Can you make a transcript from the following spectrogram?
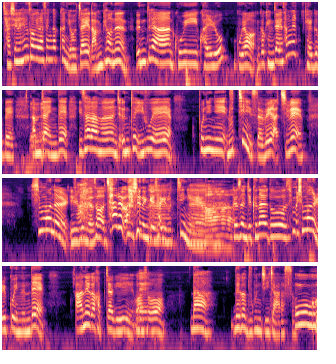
자신을 행성이라 생각한 여자의 남편은 은퇴한 고위 관료고요. 그러니까 굉장히 상류 계급의 네. 남자인데 이 사람은 이제 은퇴 이후에 본인이 루틴이 있어요. 매일 아침에 신문을 읽으면서 차를 마시는 게 아. 자기 루틴이에요. 아. 그래서 이제 그날도 신- 신문을 읽고 있는데 아내가 갑자기 와서 나 내가 누군지 이제 알았어. 오.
